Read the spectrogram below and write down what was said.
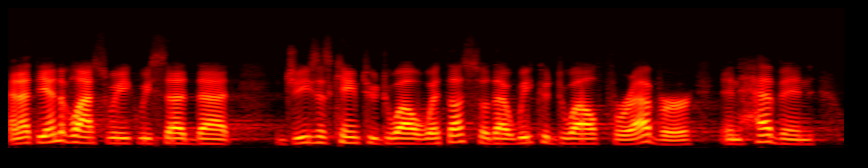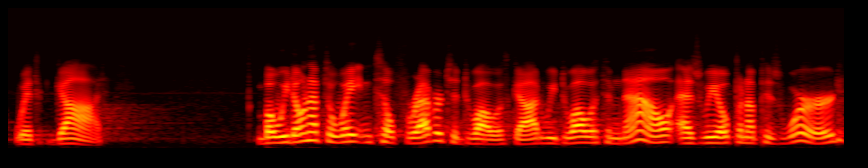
And at the end of last week, we said that Jesus came to dwell with us so that we could dwell forever in heaven with God. But we don't have to wait until forever to dwell with God. We dwell with Him now as we open up His Word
